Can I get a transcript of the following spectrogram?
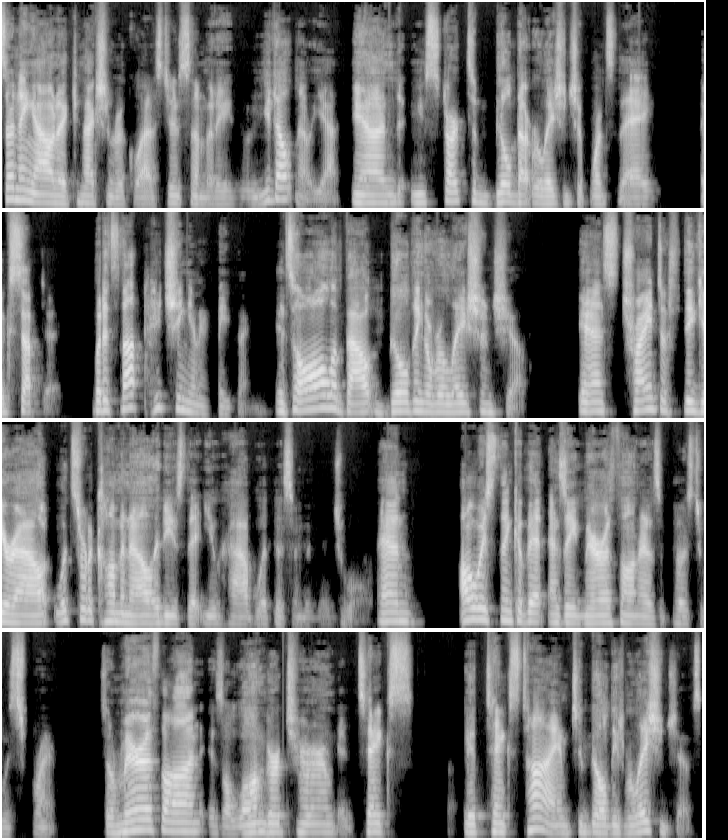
sending out a connection request to somebody who you don't know yet, and you start to build that relationship once they accept it. But it's not pitching anything. It's all about building a relationship and it's trying to figure out what sort of commonalities that you have with this individual. And always think of it as a marathon as opposed to a sprint. So marathon is a longer term. It takes it takes time to build these relationships.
